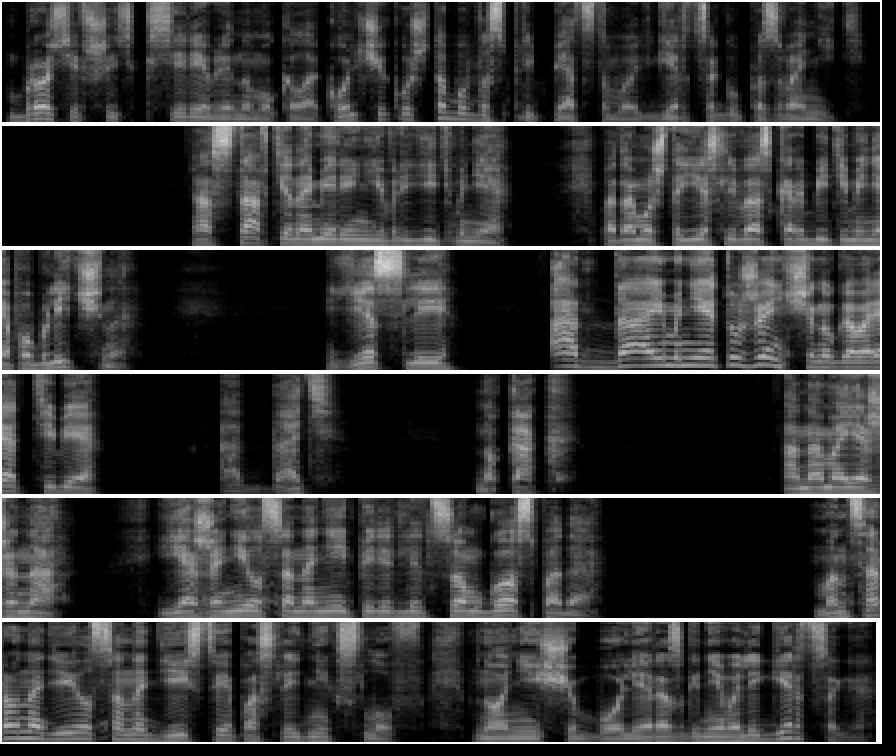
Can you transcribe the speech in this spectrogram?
бросившись к серебряному колокольчику, чтобы воспрепятствовать герцогу позвонить. Оставьте намерение вредить мне, потому что если вы оскорбите меня публично, если отдай мне эту женщину, говорят тебе, Отдать? Но как? Она моя жена. Я женился на ней перед лицом Господа. Мансаро надеялся на действие последних слов, но они еще более разгневали герцога.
